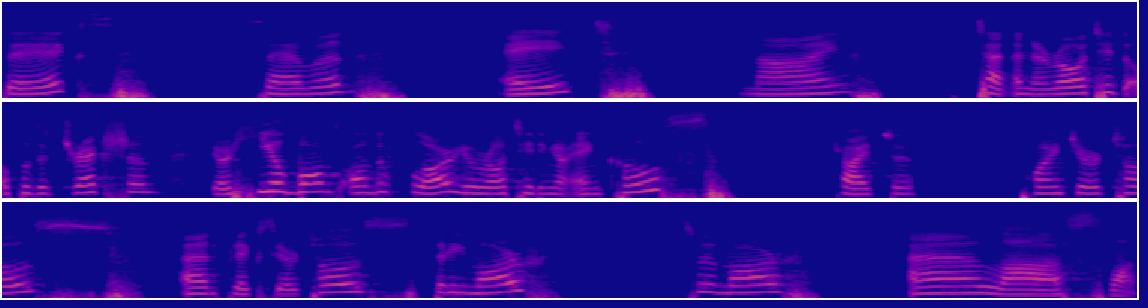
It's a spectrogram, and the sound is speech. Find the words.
six, seven, eight, nine, ten. And then rotate the opposite direction. Your heel bones on the floor. You're rotating your ankles. Try to point your toes and flex your toes. Three more, two more, and last one.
